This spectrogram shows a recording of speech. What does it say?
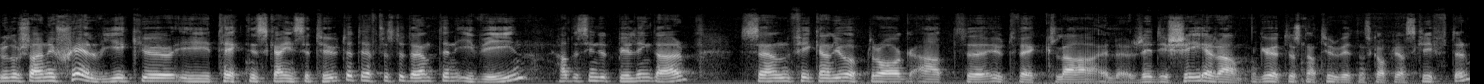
Rudolf Steiner själv gick ju i Tekniska institutet efter studenten i Wien, hade sin utbildning där. Sen fick han ju uppdrag att eh, utveckla eller redigera Goethes naturvetenskapliga skrifter.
